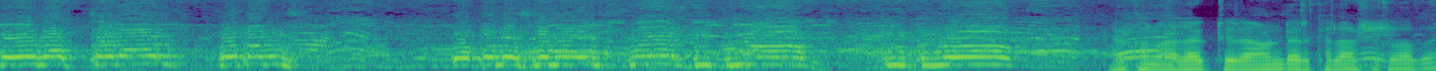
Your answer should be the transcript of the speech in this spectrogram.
মেয়ে বাচ্চাটাই প্রথম প্রথমে সময় এসছে দ্বিতীয় তৃতীয় এখন আর একটি রাউন্ডের খেলা শুরু হবে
